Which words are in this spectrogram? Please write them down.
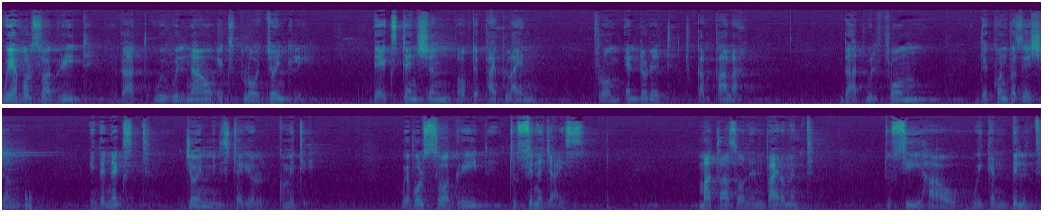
We have also agreed that we will now explore jointly the extension of the pipeline from Eldoret Kampala that will form the conversation in the next joint ministerial committee. We have also agreed to synergize matters on environment to see how we can build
